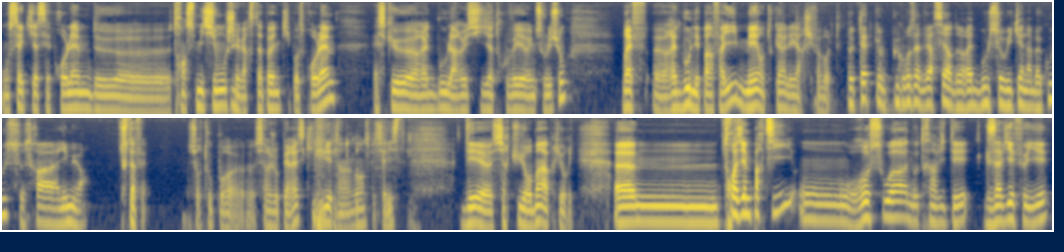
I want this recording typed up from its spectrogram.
On sait qu'il y a ces problèmes de transmission chez mm. Verstappen qui posent problème. Est-ce que Red Bull a réussi à trouver une solution? Bref, Red Bull n'est pas infaillible, mais en tout cas, elle est archi favorite. Peut-être que le plus gros adversaire de Red Bull ce week-end à Bakou, ce sera les murs. Tout à fait surtout pour euh, Sergio Pérez, qui lui est un grand spécialiste des euh, circuits urbains a priori. Euh, troisième partie, on reçoit notre invité, Xavier Feuillet,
